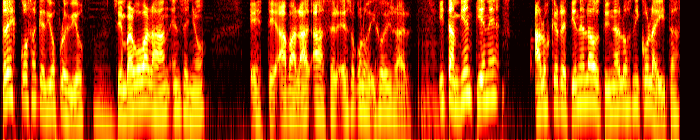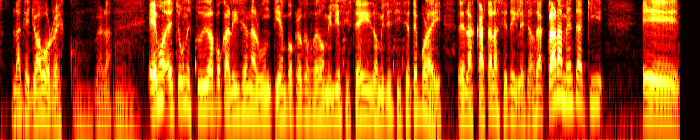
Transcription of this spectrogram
Tres cosas que Dios prohibió. Mm. Sin embargo, Balaam enseñó este, a Balac a hacer eso con los hijos de Israel. Mm. Y también tienes a los que retienen la doctrina de los nicolaitas, la que yo aborrezco, ¿verdad? Hemos hecho un estudio de Apocalipsis en algún tiempo, creo que fue 2016, 2017 por ahí, de las cartas a las siete iglesias. O sea, claramente aquí eh,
